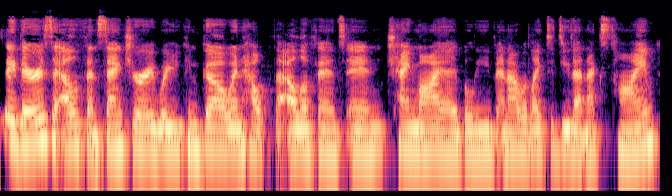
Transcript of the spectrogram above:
say there is an elephant sanctuary where you can go and help the elephants in Chiang Mai, I believe, and I would like to do that next time.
